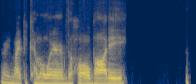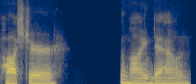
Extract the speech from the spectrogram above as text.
Or you might become aware of the whole body, the posture, the lying down.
